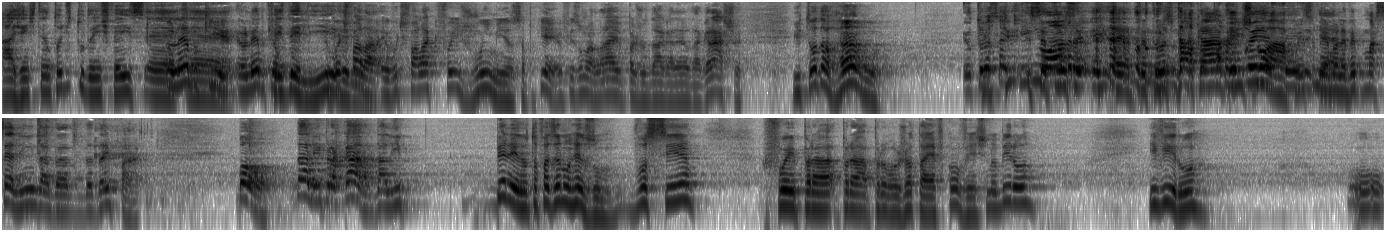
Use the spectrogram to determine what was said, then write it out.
A gente tentou de tudo, a gente fez. É, eu lembro é, que. Eu lembro que fez eu, delivery. Eu vou te falar, eu vou te falar que foi junho mesmo, sabe por quê? Eu fiz uma live para ajudar a galera da graxa e todo o rango. Eu trouxe aqui em você obra. Trouxe, é, você trouxe pra cá pra gente doar. Foi isso mesmo, eu levei pro Marcelinho da, da, da, da Impacto. Bom, dali pra cá, dali. Beleza, eu tô fazendo um resumo. Você foi para o JF Convention no Biro e virou. O,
